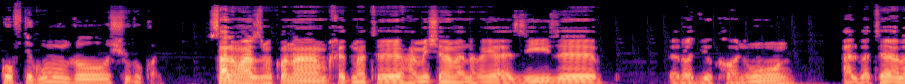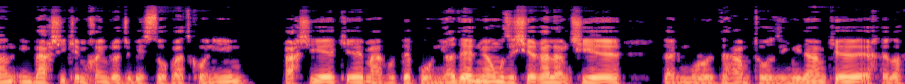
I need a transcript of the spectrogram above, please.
گفتگومون رو شروع کنیم. سلام عرض می‌کنم خدمت همه شنونده های عزیز رادیو کانون. البته الان این بخشی که می‌خوایم راجع بهش صحبت کنیم بخشیه که مربوط به بنیاد علمی آموزشی قلمچیه در این مورد هم توضیح میدم که اختلاف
